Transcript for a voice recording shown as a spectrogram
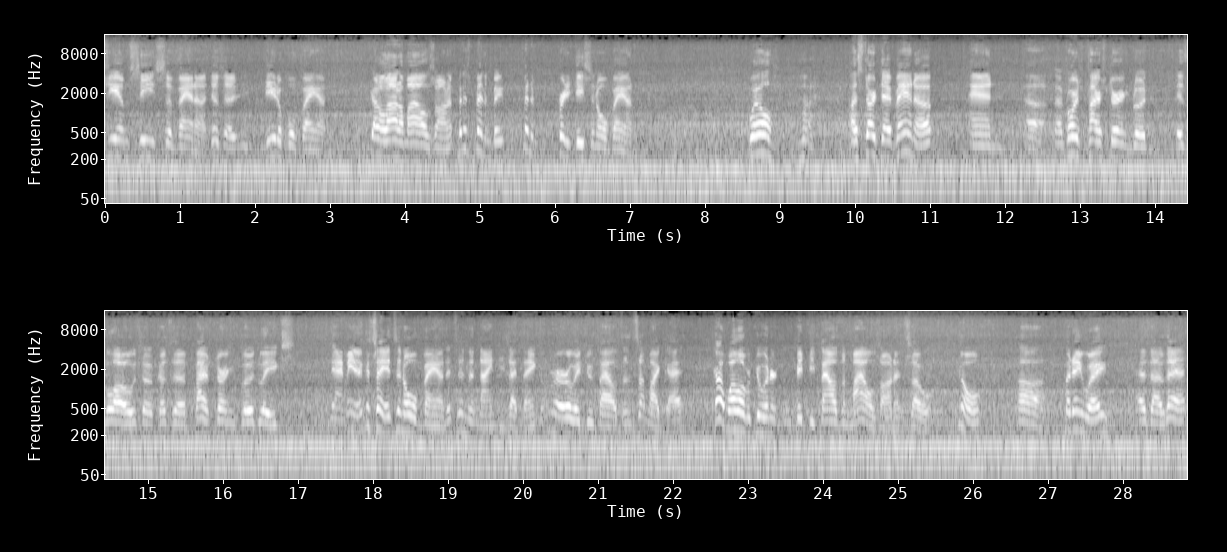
GMC Savana. Just a beautiful van. Got a lot of miles on it, but it's been a big, been a pretty decent old van. Well, I start that van up, and uh, of course, power steering fluid is low, so because the power steering fluid leaks. Yeah, I mean, I could say it's an old van. It's in the 90s, I think, or early 2000s, something like that. Got well over 250,000 miles on it, so, you know. Uh, but anyway, as I was at,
